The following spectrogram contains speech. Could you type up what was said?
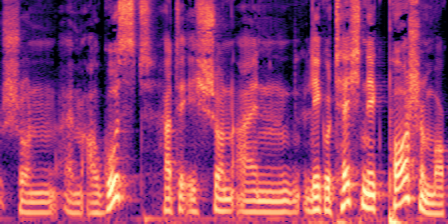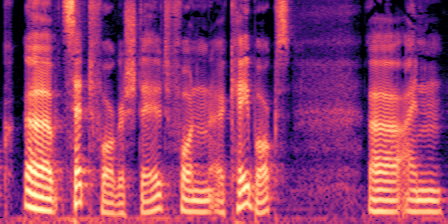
schon im August hatte ich schon ein Lego Technik Porsche Mock, äh, Set vorgestellt von äh, K-Box. Äh, ein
